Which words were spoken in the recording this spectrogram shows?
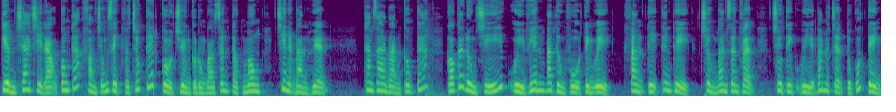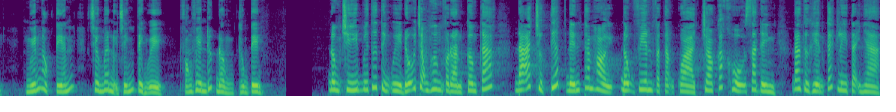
Kiểm tra chỉ đạo công tác phòng chống dịch và chúc Tết cổ truyền của đồng bào dân tộc Mông trên địa bàn huyện. Tham gia đoàn công tác có các đồng chí Ủy viên Ban Thường vụ tỉnh ủy, Phạm Thị Thanh Thủy, trưởng ban dân vận, Chủ tịch Ủy ban Mặt trận Tổ quốc tỉnh, Nguyễn Ngọc Tiến, trưởng ban nội chính tỉnh ủy, phóng viên Đức Đồng thông tin. Đồng chí Bí thư tỉnh ủy Đỗ Trọng Hưng và đoàn công tác đã trực tiếp đến thăm hỏi, động viên và tặng quà cho các hộ gia đình đang thực hiện cách ly tại nhà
